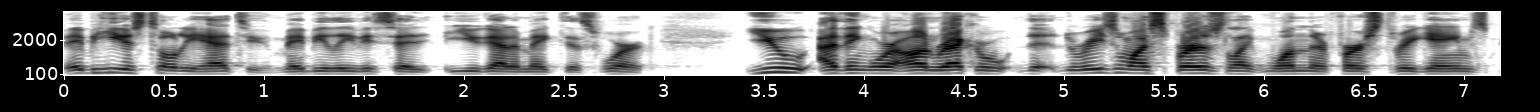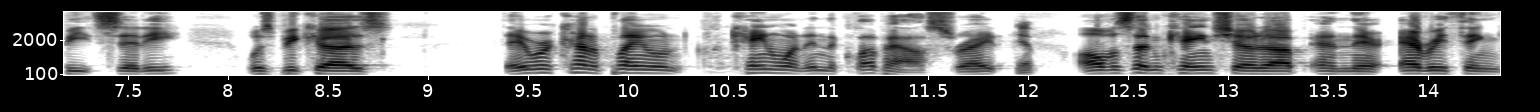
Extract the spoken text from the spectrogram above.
Maybe he was told he had to. Maybe Levy said you got to make this work. You, I think we're on record. The, the reason why Spurs like won their first three games, beat City, was because they were kind of playing when Kane went in the clubhouse, right? Yep. All of a sudden, Kane showed up, and there everything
